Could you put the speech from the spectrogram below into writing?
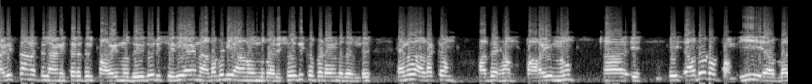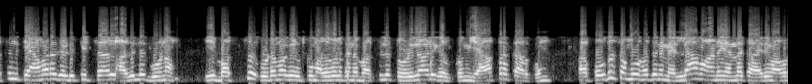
അടിസ്ഥാനത്തിലാണ് ഇത്തരത്തിൽ പറയുന്നത്? ഇതൊരു ശരിയായ നടപടിയാണോ എന്ന് പരിശോധിക്കപ്പെടേണ്ടതുണ്ട് എന്നതടക്കം അദ്ദേഹം പറയുന്നു. അതോടൊപ്പം ഈ ബസ്സിൽ ക്യാമറ ഘടിപ്പിച്ചാൽ അതിന്റെ ഗുണം ഈ ബസ് ഉടമകൾക്കും അതുപോലെ തന്നെ ബസ്സിലെ തൊഴിലാളികൾക്കും യാത്രക്കാർക്കും പൊതുസമൂഹത്തിനും എല്ലാമാണ് എന്ന കാര്യം അവർ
